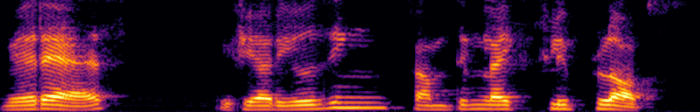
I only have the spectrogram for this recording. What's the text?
Whereas if you are using something like flip-flops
